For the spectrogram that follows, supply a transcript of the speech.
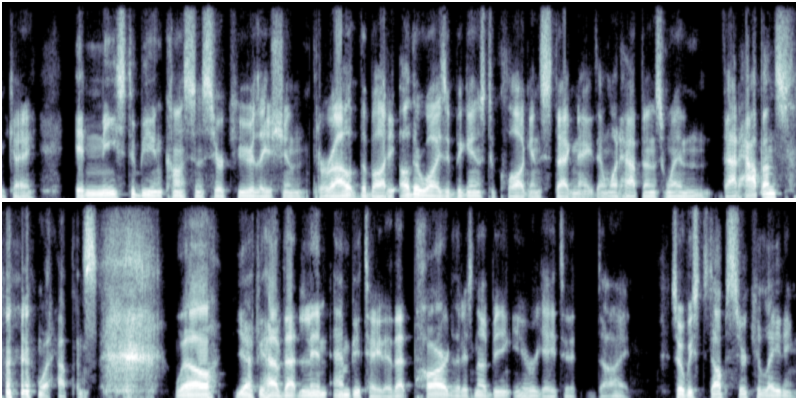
Okay. It needs to be in constant circulation throughout the body. Otherwise, it begins to clog and stagnate. And what happens when that happens? what happens? Well, you have to have that limb amputated. That part that is not being irrigated died. So if we stop circulating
